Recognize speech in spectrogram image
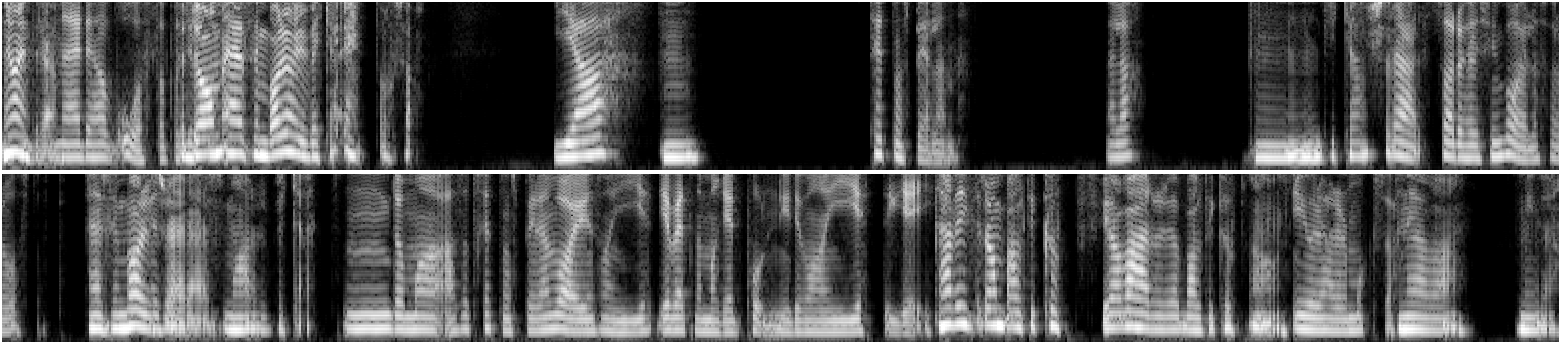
Ni har inte det? Nej, det har Åstorp. För de, Helsingborg har ju vecka ett också. Ja, Mm. 13-spelen. Eller? Mm, det kanske det är. Sa du Helsingborg eller sa du Åstorp? Helsingborg tror jag det är som har vecka ett. Mm, de har, alltså 13-spelen var ju en sån, jag vet när man red ponny, det var en jättegrej. Hade inte de Baltic Cup? För jag var här och red Baltic Cup någon gång Jo, det hade de också. när jag var mindre.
